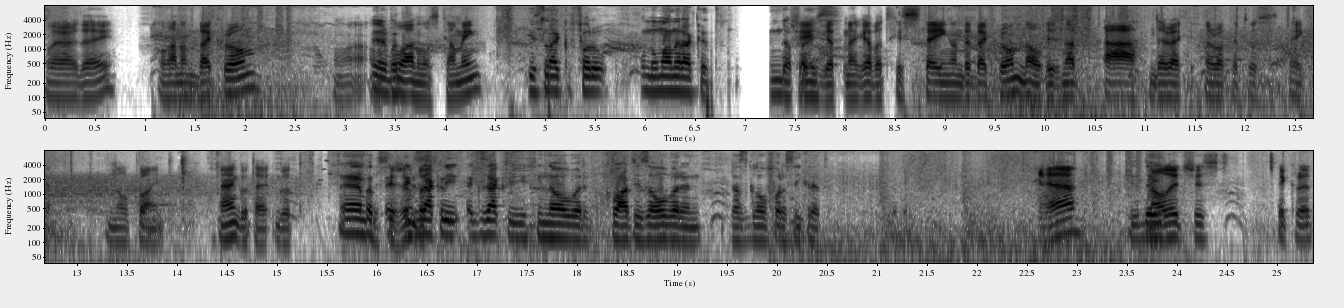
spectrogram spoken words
Where are they? One on back room. One, Yeah, one was coming. It's like for one rocket in the Okay, face. he's got mega, but he's staying on the back room. No, he's not. Ah, the rocket was taken. No point. Eh, good, uh, good. Yeah, but decision, but- exactly, exactly, he know where quad is over and just go for a secret. Yeah, If they, knowledge is secret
